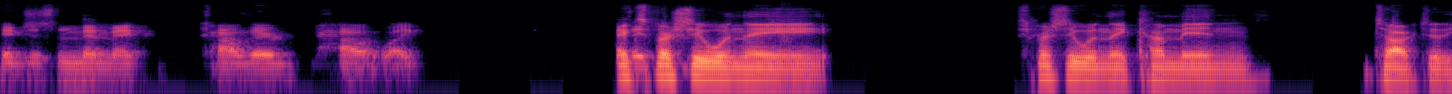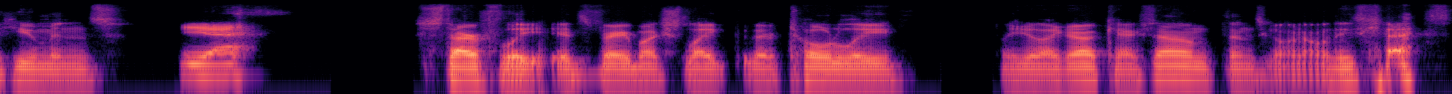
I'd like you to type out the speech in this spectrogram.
They just mimic how they're how like especially when they especially when they come in talk to the humans yeah starfleet it's very much like they're totally you're like okay something's going on with these guys.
